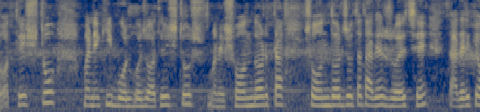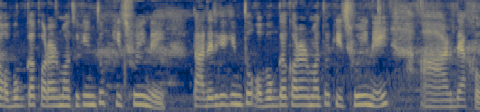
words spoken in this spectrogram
যথেষ্ট মানে কি বলব, যথেষ্ট মানে সুন্দরতা সৌন্দর্যতা তাদের রয়েছে। তাদেরকে অবজ্ঞা করার মতো কিন্তু কিছুই নেই। তাদেরকে কিন্তু অবজ্ঞা করার মতো কিছুই নেই। আর দেখো,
